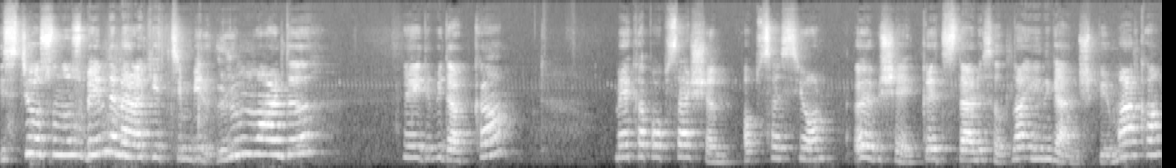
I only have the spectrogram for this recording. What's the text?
istiyorsunuz. Benim de merak ettiğim bir ürün vardı. Neydi bir dakika. Makeup Obsession. Obsession. Öyle bir şey. Gratislerde satılan yeni gelmiş bir marka.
